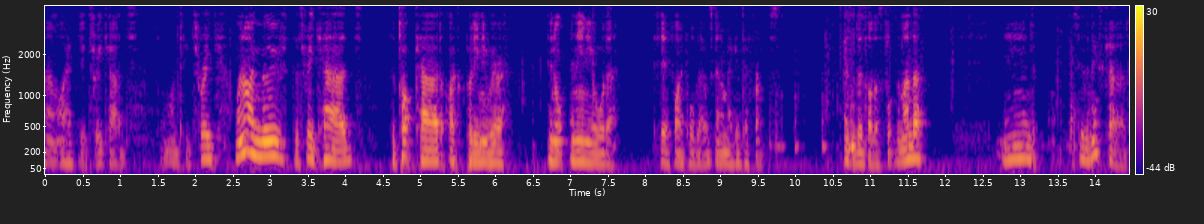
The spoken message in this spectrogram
um, I have to do three cards. So one, two, three. When I move the three cards, the top card I could put anywhere in, in any order if I thought that was going to make a difference. As it is, I'll just flip them under. And see the next card.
